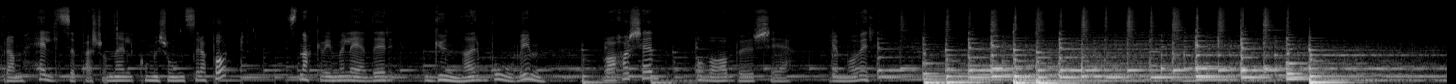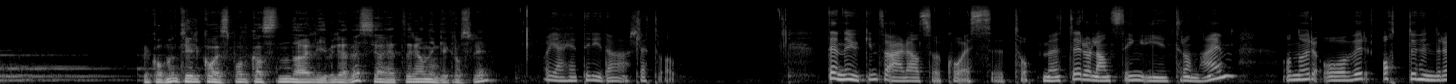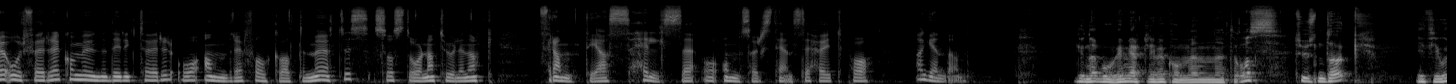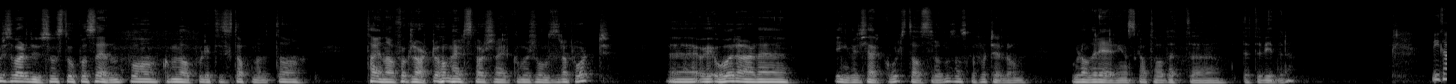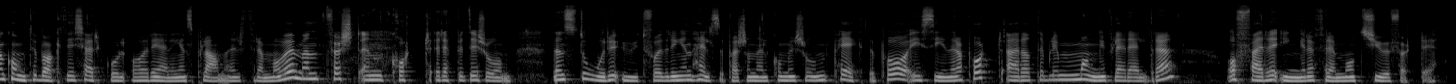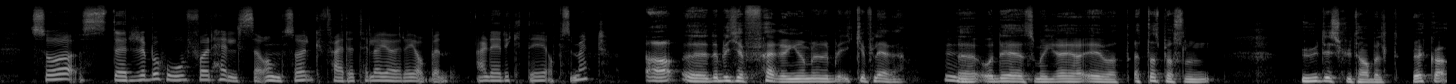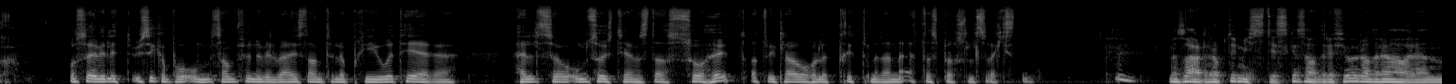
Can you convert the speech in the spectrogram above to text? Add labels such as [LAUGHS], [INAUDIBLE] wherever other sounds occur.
fram Helsepersonellkommisjonens rapport, snakker vi med leder Gunnar Bovim. Hva har skjedd, og hva bør skje fremover? Velkommen til KS-podkasten Der livet leves. Jeg heter Jan Inge Krossli. Og jeg heter Ida Slettvold. Denne uken så er det altså KS-toppmøter og lansing i Trondheim. Og når over 800 ordførere, kommunedirektører og andre folkevalgte møtes, så står naturlig nok framtidas helse- og omsorgstjeneste høyt på agendaen. Gunnar Bovim, hjertelig velkommen til oss. Tusen takk. I fjor så var det du som sto på scenen på kommunalpolitisk toppmøte og tegna og forklarte om Helsepersonellkommisjonens rapport. Eh, og i år er det Ingvild Kjerkol, statsråden, som skal fortelle om hvordan regjeringen skal ta dette, dette videre. Vi kan komme tilbake til Kjerkol og regjeringens planer fremover, men først en kort repetisjon. Den store utfordringen Helsepersonellkommisjonen pekte på i sin rapport, er at det blir mange flere eldre og færre yngre frem mot 2040. Så større behov for helse og omsorg, færre til å gjøre jobben. Er det riktig oppsummert? Ja, eh, Det blir ikke færre yngre, men det blir ikke flere. Mm. Og det som er greia, er jo at etterspørselen udiskutabelt øker. Og så er vi litt usikre på om samfunnet vil være i stand til å prioritere helse- og omsorgstjenester så høyt at vi klarer å holde tritt med denne etterspørselsveksten. Mm. Men så er dere optimistiske, sa dere i fjor, og dere har en,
